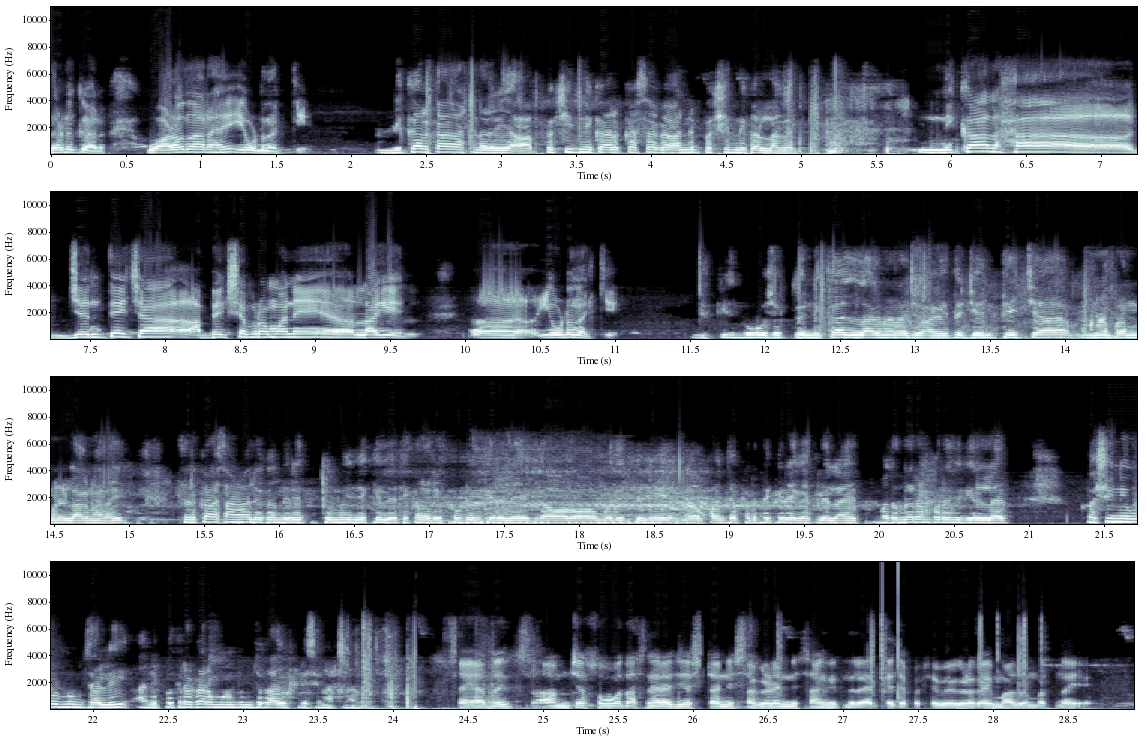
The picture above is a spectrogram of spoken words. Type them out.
धडकन वाढवणार आहे एवढं नक्की. निकाल काय असणार आहे? अपेक्षित निकाल कसा का अनपेक्षित निकाल लागेल? निकाल हा जनतेच्या अपेक्षेप्रमाणे लागेल एवढं नक्की. नक्कीच बघू शकतो. निकाल लागणारा जो आहे तो जनतेच्या मनाप्रमाणे लागणार आहे. तर काय सांगाल एकंदरीत? तुम्ही देखील या ठिकाणी रिपोर्टिंग केलेलं आहे. गावागावामध्ये तुम्ही लोकांच्या प्रतिक्रिया घेतलेल्या आहेत. मतदारांपर्यंत गेलेल्या आहेत. कशी निवडणूक झाली आणि पत्रकार म्हणून तुमचं काय विश्लेषण असणार आहे? नाही आता आमच्यासोबत असणाऱ्या ज्येष्ठांनी सगळ्यांनी सांगितलेलं आहे. त्याच्यापेक्षा वेगळं काही माझं मत नाही आहे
